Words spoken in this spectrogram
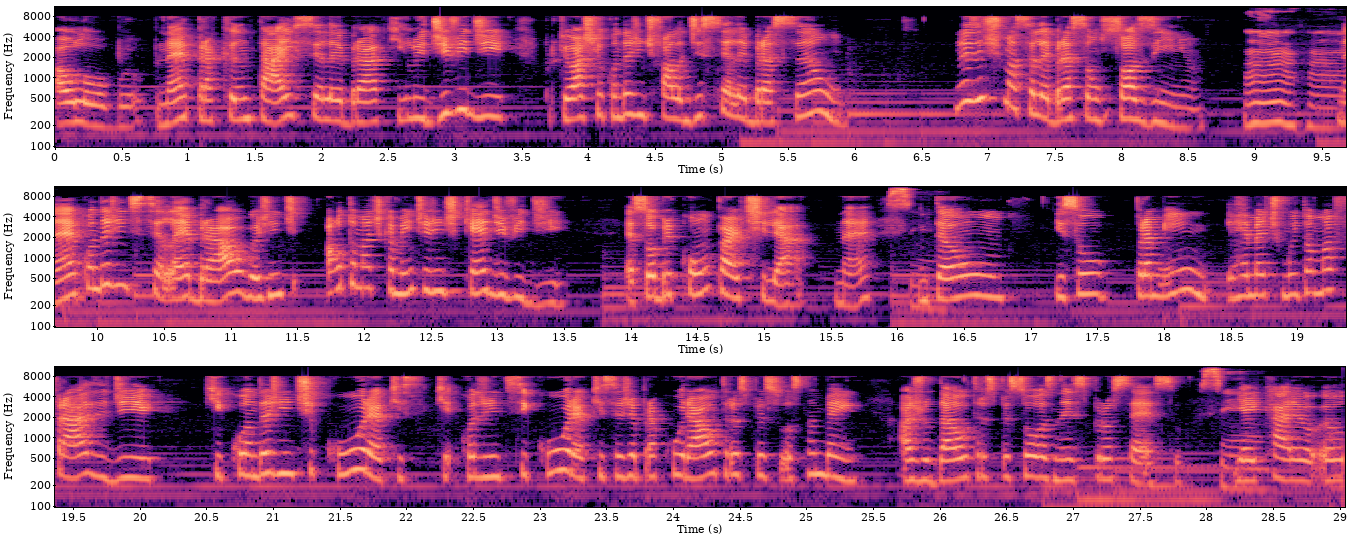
ao lobo, né? Para cantar e celebrar aquilo e dividir, porque eu acho que quando a gente fala de celebração, não existe uma celebração sozinho, uhum. né? Quando a gente celebra algo, a gente automaticamente a gente quer dividir. É sobre compartilhar, né? Sim. Então isso para mim remete muito a uma frase de que quando a gente cura, que, que quando a gente se cura, que seja para curar outras pessoas também, ajudar outras pessoas nesse processo. Sim. E aí, cara, eu, eu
